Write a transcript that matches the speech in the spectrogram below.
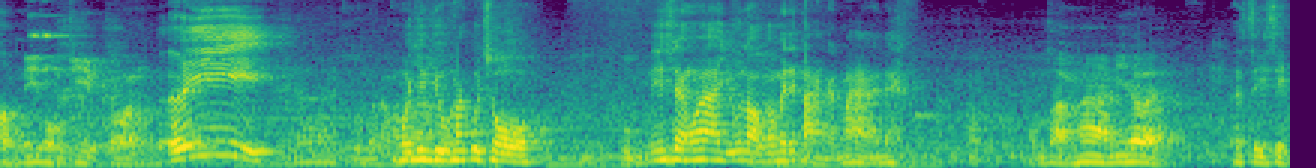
คนนี้ผมจีบก่อนเอ้ยไม่ได้คุณบาโมยูยูฮักกุโช ผมนี่แสดงว่าอายุเราก็ไม่ได้ต่างกันมากนะเนี่ยผมสามห้านี่เท่าไหร่สี่สิบ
